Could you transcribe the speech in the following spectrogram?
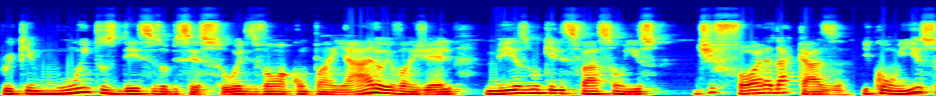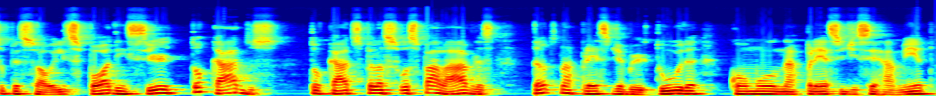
porque muitos desses obsessores vão acompanhar o evangelho mesmo que eles façam isso de fora da casa. E com isso, pessoal, eles podem ser tocados tocados pelas suas palavras, tanto na prece de abertura como na prece de encerramento,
